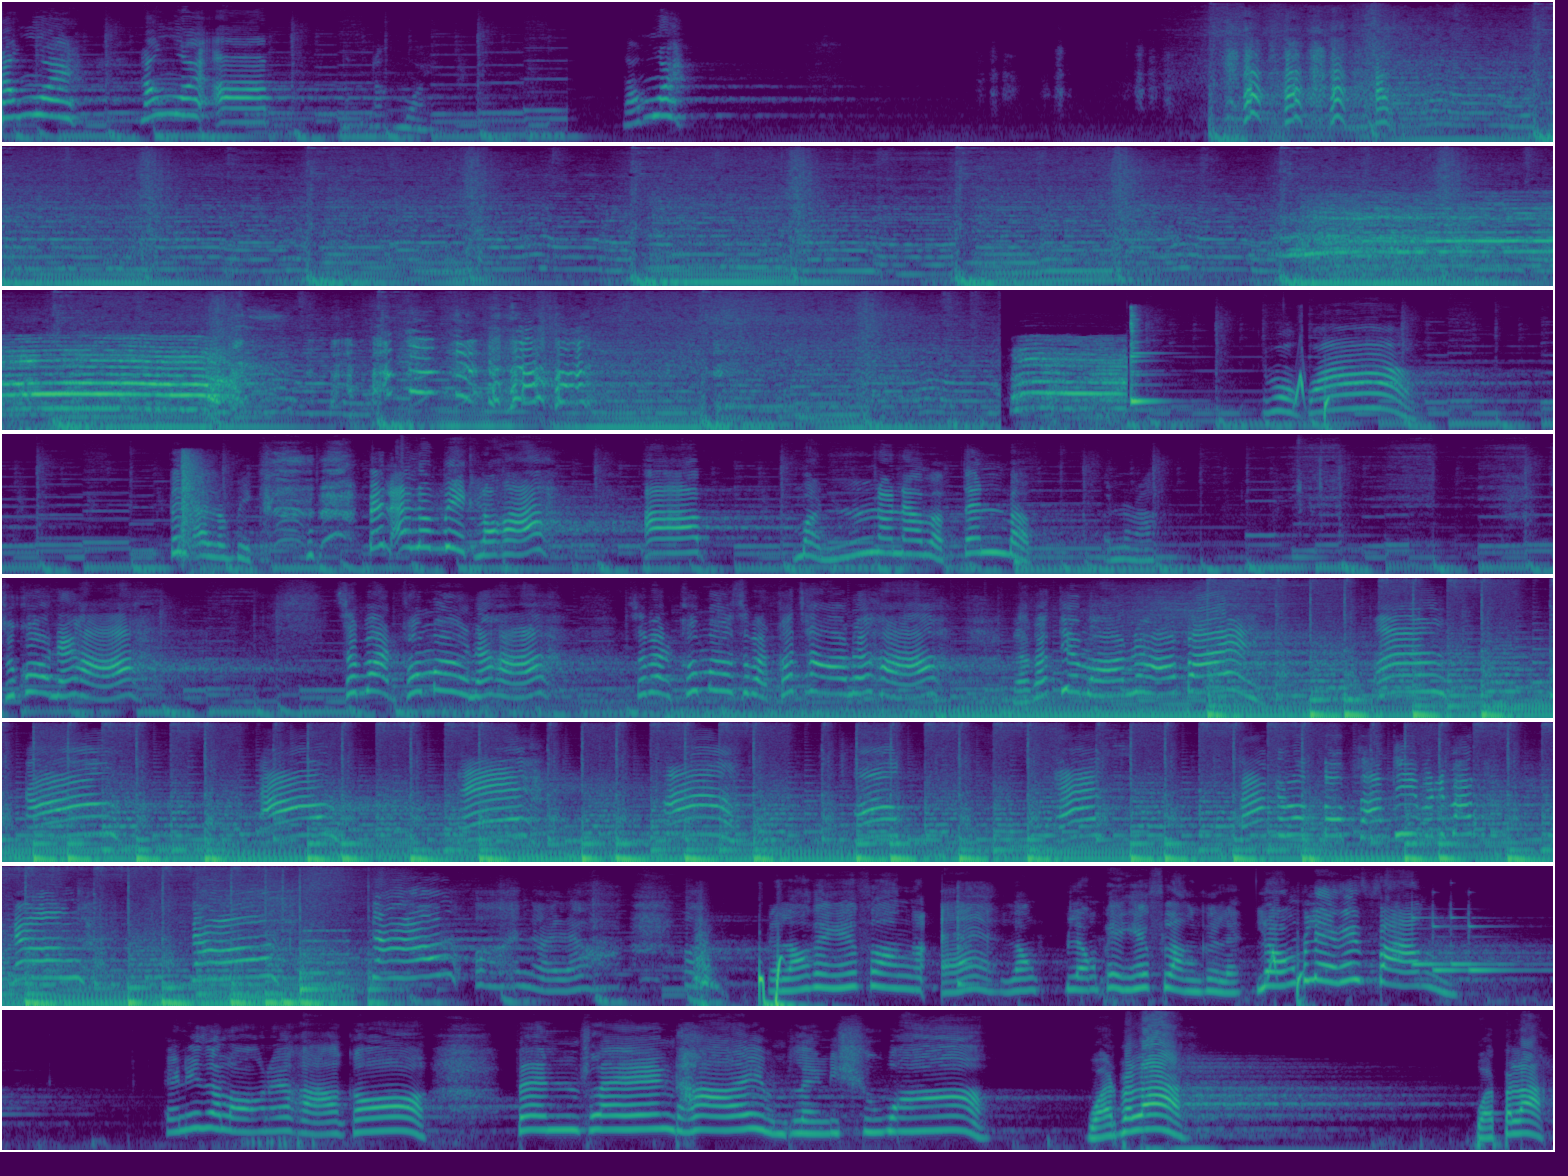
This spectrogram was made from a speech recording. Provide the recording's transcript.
นักมวย นักมวยอ่านักมวย นักมวย จะบอกว่าเต้นแอโรบิกเต้นแอโรบิ กเหรอคะอ่าเหมือนแนวๆแบบเต้นแบบอันนั้นนะ ทุกคนนะคะสะบัดข้อมือนะคะสะบัดข้อมือสะบัดข้อเท้านะคะ แล้วก็เตรียมพร้อมนะคะไปอังอังอังเออาหกเอสตากระโดดตบสามทีปฏิบัติหนึ่งสองสามโอ้ยเหนื่อยแล้วเดี๋ยวร้องเพลงให้ฟังอะแอะร้องร้องเพลงให้ฟังคืออะไรร้องเพลงให้ฟัง เพลงที่จะร้องนะคะก็เป็นเพลงไทยเป็นเพลงที่ชื่อว่า วัดปะล่ะวัดปะล่ะ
